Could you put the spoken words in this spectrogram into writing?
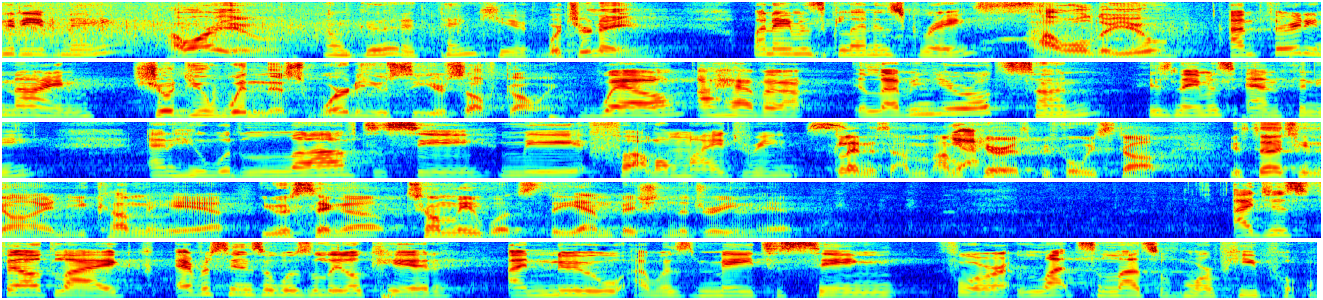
Good evening. How are you? I'm good, thank you. What's your name? My name is Glennis Grace. How old are you? I'm 39. Should you win this, where do you see yourself going? Well, I have a 11-year-old son. His name is Anthony, and he would love to see me follow my dreams. Glennis, I'm, I'm Yeah. curious before we start. You're 39, you come here, you're a singer. Tell me what's the ambition, the dream here? I just felt like ever since I was a little kid, I knew I was made to sing for lots and lots of more people.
